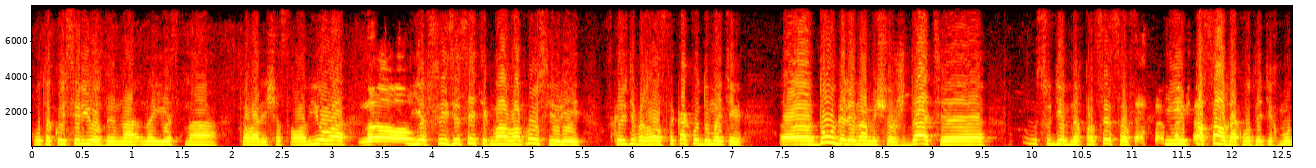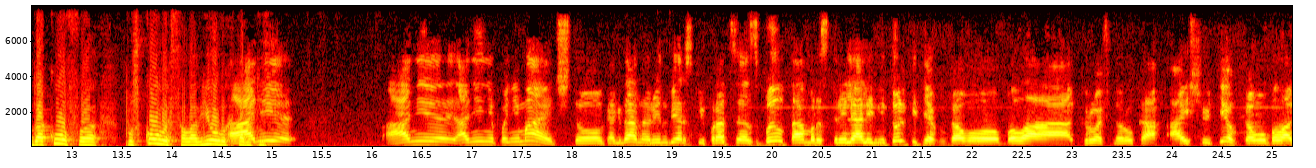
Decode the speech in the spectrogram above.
Вот такой серьезный на, наезд на товарища Соловьева. Но... И в связи с этим вопрос, Юрий, Скажите, пожалуйста, как вы думаете, э, долго ли нам еще ждать э, судебных процессов и посадок вот этих мудаков, э, Пушковых, Соловьевых? Они, они, они не понимают, что когда Нюрнбергский процесс был, там расстреляли не только тех, у кого была кровь на руках, а еще тех, у кого была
